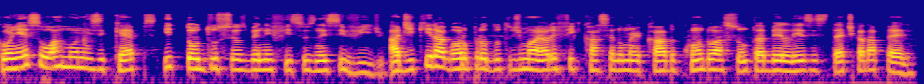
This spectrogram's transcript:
Conheça o Harmonize Caps e todos os seus benefícios nesse vídeo. Adquira agora o produto de maior eficácia no mercado quando o assunto é beleza estética da pele.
